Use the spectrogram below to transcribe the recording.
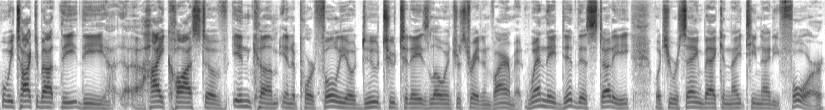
when we talked about the the uh, high cost of income in a portfolio due to today's low interest rate environment. When they did this study, what you were saying back in 1994,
